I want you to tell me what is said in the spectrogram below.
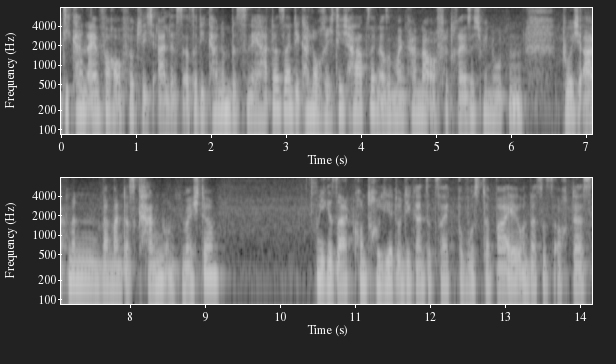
die kann einfach auch wirklich alles. Also die kann ein bisschen härter sein, die kann auch richtig hart sein. Also man kann da auch für 30 Minuten durchatmen, wenn man das kann und möchte. Wie gesagt, kontrolliert und die ganze Zeit bewusst dabei. Und das ist auch das,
